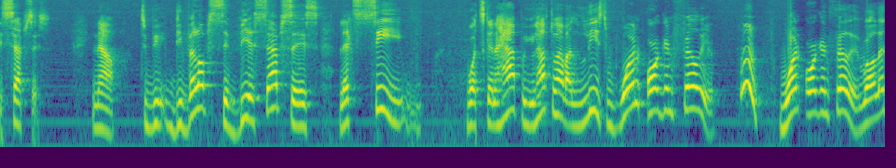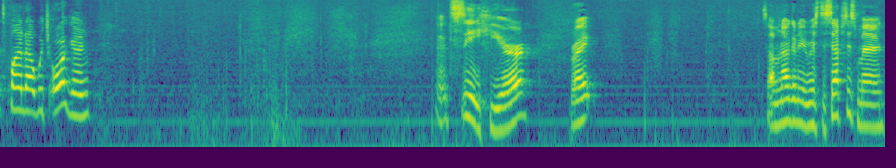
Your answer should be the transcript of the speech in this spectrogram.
is sepsis. Now, to be, develop severe sepsis, let's see what's going to happen. You have to have at least one organ failure. Hmm, one organ failure. Well, let's find out which organ. Let's see here, right? So I'm not going to erase the sepsis, man.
